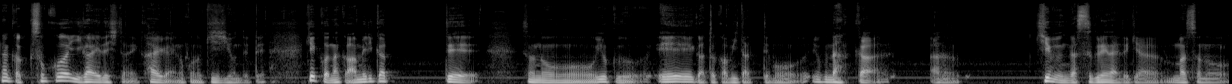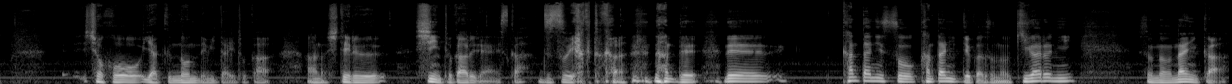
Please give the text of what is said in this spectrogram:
なんかそこは意外でしたね、海外のこの記事読んでて。結構なんかアメリカって、その、よく映画とか見たっても、よくなんか、あの、気分が優れない時は、まあその、処方薬飲んでみたりとか、あの、してるシーンとかあるじゃないですか。頭痛薬とか。なんで、で、簡単にそう、簡単にっていうか、その気軽に、その何か、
